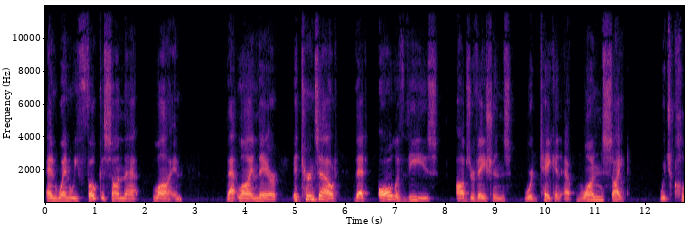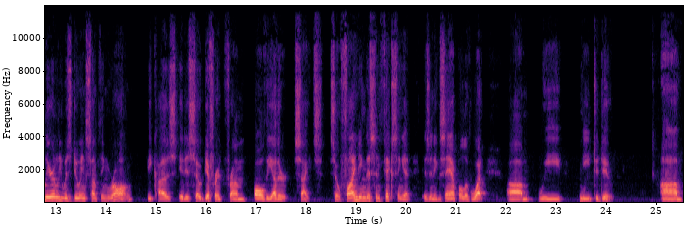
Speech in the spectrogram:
And when we focus on that line, that line there, it turns out that all of these observations were taken at one site, which clearly was doing something wrong because it is so different from all the other sites. So finding this and fixing it is an example of what um, we need to do. Um,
